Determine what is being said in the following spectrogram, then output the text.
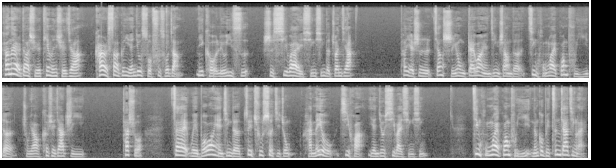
康奈尔大学天文学家卡尔萨根研究所副所长尼可刘易斯是系外行星的专家，他也是将使用该望远镜上的近红外光谱仪的主要科学家之一。他说，在韦伯望远镜的最初设计中，还没有计划研究系外行星。近红外光谱仪能够被增加进来，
